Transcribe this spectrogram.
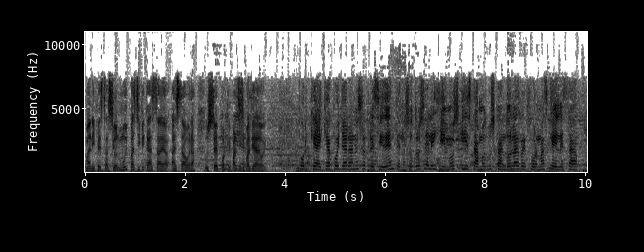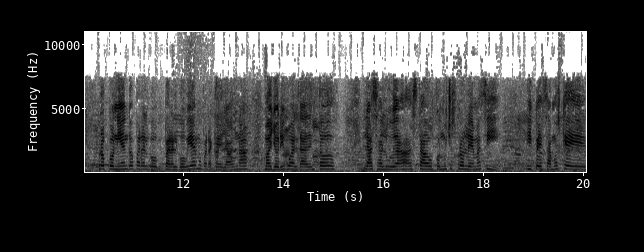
manifestación muy pacífica hasta, a esta hora. ¿Usted por qué participa el día de hoy? porque hay que apoyar a nuestro presidente. Nosotros elegimos y estamos buscando las reformas que él está proponiendo para el, para el gobierno, para que haya una mayor igualdad en todo. La salud ha estado con muchos problemas y, pensamos que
